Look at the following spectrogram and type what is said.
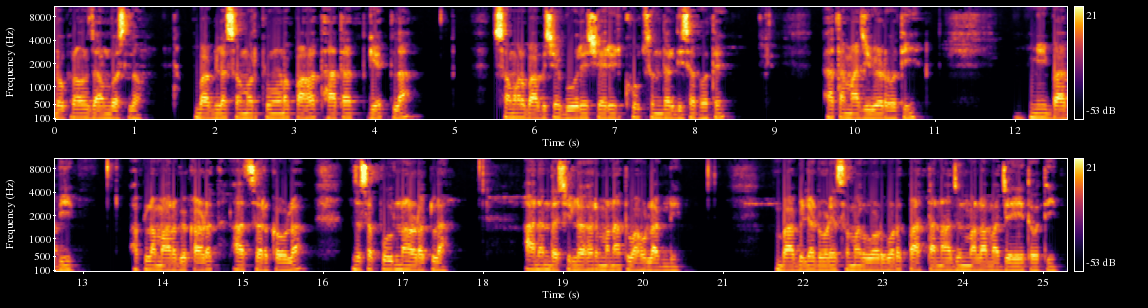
डोकरावर जाऊन बसलो. बाबीला समोर पूर्ण पाहत हातात घेतला. समोर बाबीचे गोरे शरीर खूप सुंदर दिसत होते. आता माझी वेळ होती. मी बाबी आपला मार्ग काढत आत सरकवला जसा पूर्ण अडकला. आनंदाची लहर मनात वाहू लागली. बाबीला डोळ्यासमोर वडवडत पाहताना अजून मला मजा येत होती.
